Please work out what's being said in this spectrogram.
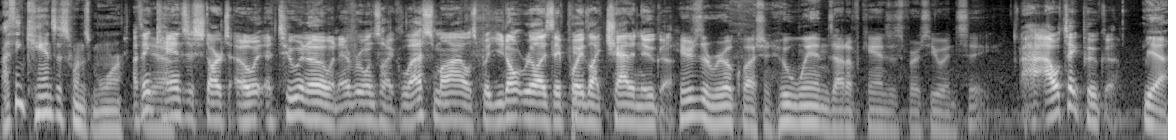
I think Kansas wins more. I think Yeah. Kansas starts 0, uh, 2 and 0, and everyone's like less Miles, but you don't realize they played like Chattanooga. Here's the real question: Who wins out of Kansas versus UNC? I, I will take Pooka. Yeah.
